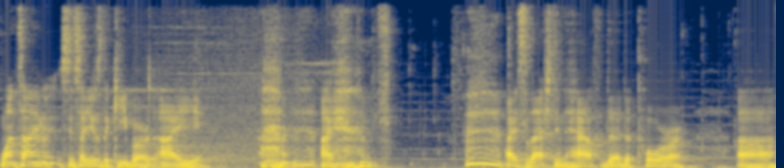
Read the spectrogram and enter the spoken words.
One time since I used the keyboard, I I I slashed in half the the poor uh,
